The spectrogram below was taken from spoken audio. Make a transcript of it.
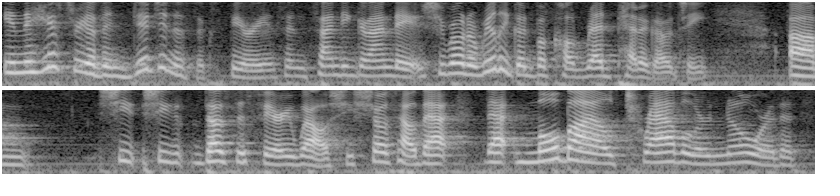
In the history of indigenous experience, and Sandy Grande, she wrote a really good book called Red Pedagogy. Um, she, she does this very well. She shows how that, that mobile traveler knower that's,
